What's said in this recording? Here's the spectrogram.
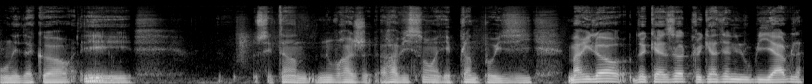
On est d'accord. Et c'est un ouvrage ravissant et plein de poésie. Marie-Laure de Cazotte, Le gardien inoubliable,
